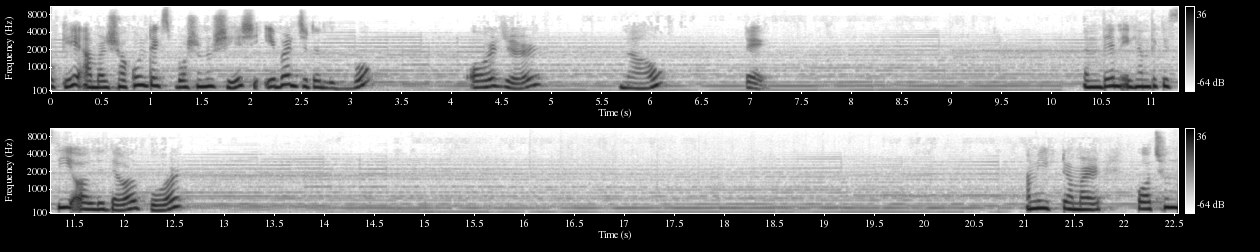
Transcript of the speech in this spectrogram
ওকে, আমার সকল টেক্সট বসানো শেষ। এবার যেটা লিখব order now tag and then এখান থেকে সি অলরেডি দেওয়ার পর আমি একটু আমার পছন্দ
